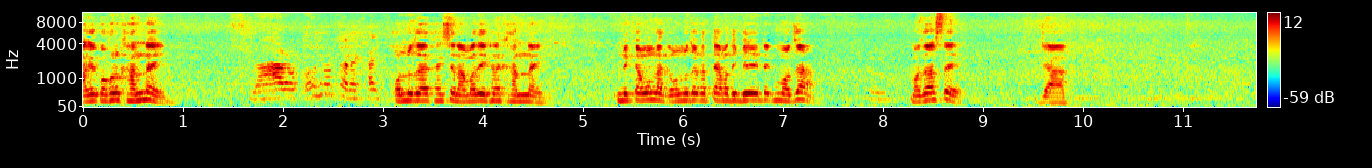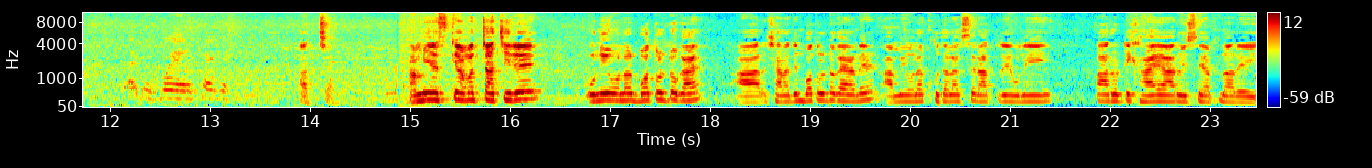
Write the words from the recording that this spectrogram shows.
আগে কখনো খান নাই? আর অন্য জায়গায় খাইছেন আমাদের এখানে খান নাই। আপনি কেমন লাগে? অন্য জায়গাতে আমাদের বিরিয়ানিটা কি মজা? মজা আছে? যাক। আচ্ছা। আমি আজকে আমার চাচিরে উনি ওনার বোতল টোকায় আর সারাদিন বোতল টোকায় আনে। আমি ওনার ক্ষুধা লাগছে রাত্রে, উনি পাউরুটি খায় আর হইছে আপনার এই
